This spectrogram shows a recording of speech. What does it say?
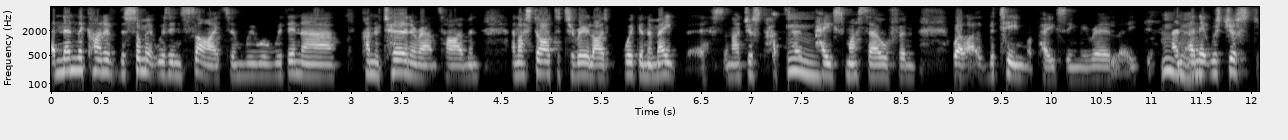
and then the kind of the summit was in sight, and we were within our kind of turnaround time. And and I started to realise we're going to make this, and I just had to mm. pace myself, and well, the team were pacing me really, mm-hmm. and and it was just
